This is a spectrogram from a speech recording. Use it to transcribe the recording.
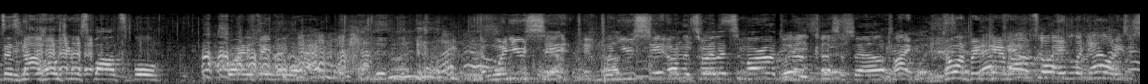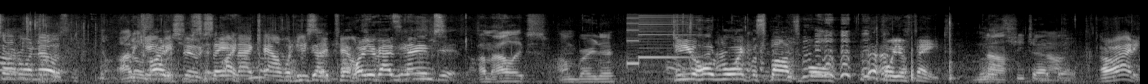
does not hold you responsible for anything that will happen. And when you sit, and when you sit on the toilet tomorrow, do not cuss us out. All right, come on, bring the camera up. Council and legalities, just so everyone knows. I don't Can't be sued. Say in that count what he said. Count. What are your guys' names? I'm Alex. I'm Brady. Do you hold War Inc responsible for your fate? Nah. Alrighty.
